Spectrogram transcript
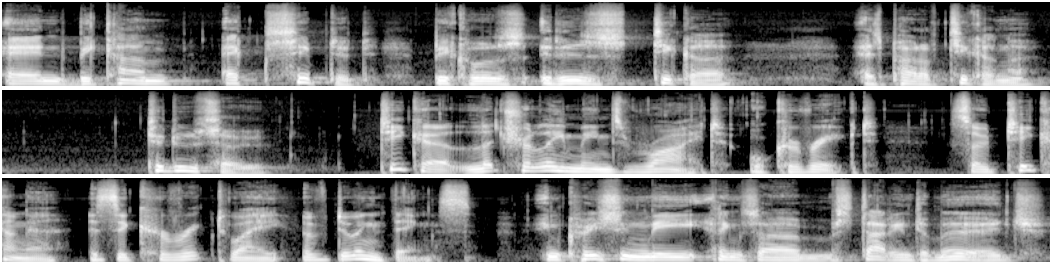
and become accepted because it is tika as part of tikanga to do so. Tika literally means right or correct, so tikanga is the correct way of doing things. Increasingly, things are starting to merge.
